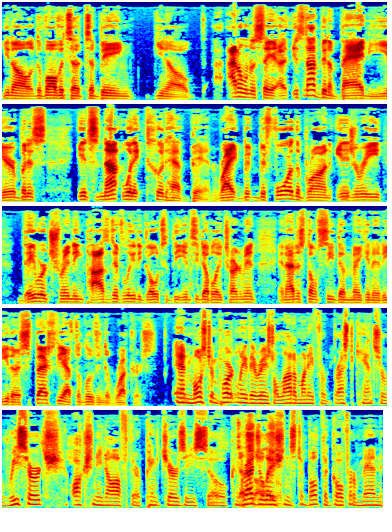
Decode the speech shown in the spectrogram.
you know, devolve into to being, you know, I don't want to say uh, it's not been a bad year, but it's it's not what it could have been, right? B- before the Braun injury, they were trending positively to go to the NCAA tournament, and I just don't see them making it either, especially after losing to Rutgers. And most importantly, they raised a lot of money for breast cancer research, auctioning off their pink jerseys. So, congratulations to both the Gopher men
